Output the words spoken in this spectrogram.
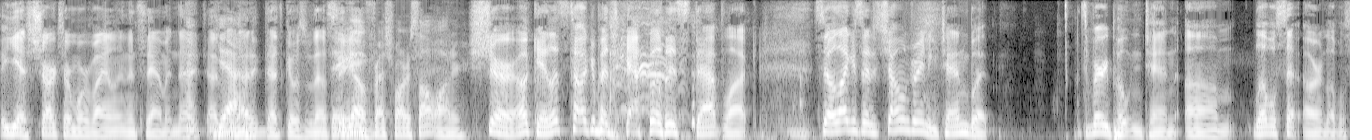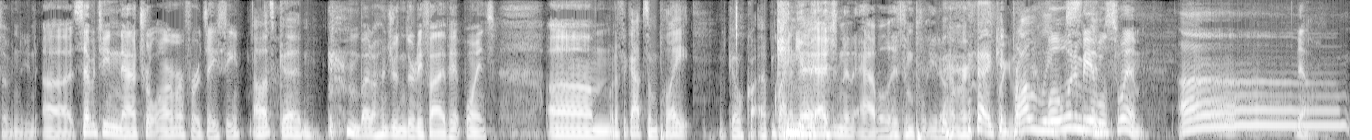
yes, sharks are more violent than salmon. That, I mean, yeah. that, that goes without There saying. you go, freshwater, saltwater. Sure. Okay, let's talk about the aboleth stat block. So, like I said, it's challenge rating 10, but it's a very potent 10. Um, level set or level 17. Uh, 17 natural armor for its AC. Oh, that's good. about 135 hit points. Um, What if it got some plate? It'd go up quite can you bit. imagine an in plate armor? I could probably Well, it wouldn't be able to swim. Um, No.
